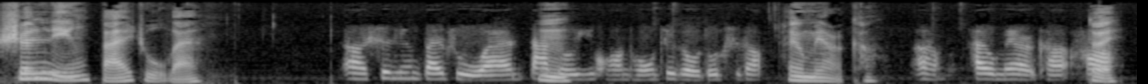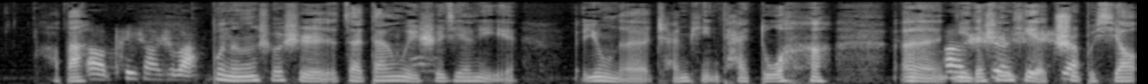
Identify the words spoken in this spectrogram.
参苓白术丸。啊，参苓白术丸、大豆异黄酮，这个我都知道。还有美尔康。嗯，还有美尔康。对，好吧。啊，配上是吧？不能说是在单位时间里用的产品太多哈。嗯，你的身体也吃不消，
